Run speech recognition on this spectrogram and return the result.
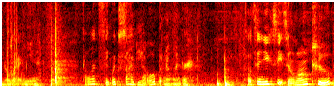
You know what I mean. So let's see, which side do you open, I wonder? So it's in, you can see it's in a long tube.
